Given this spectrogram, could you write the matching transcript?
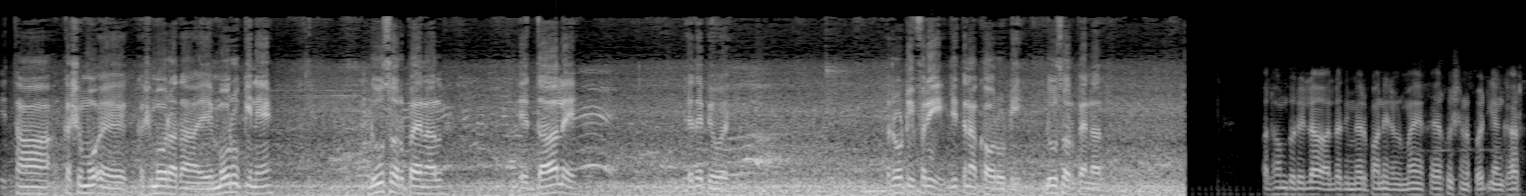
اتھاں کشمو کشمورا تھا یہ مورو کی نے دو سو روپے نال یہ دال ہے یہ دے پیو ہے روٹی فری جتنا کھاؤ روٹی دو سو روپے نال الحمدللہ اللہ دی مہربانی نال میں خیر خوش نہ پہنچ گیا گھر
